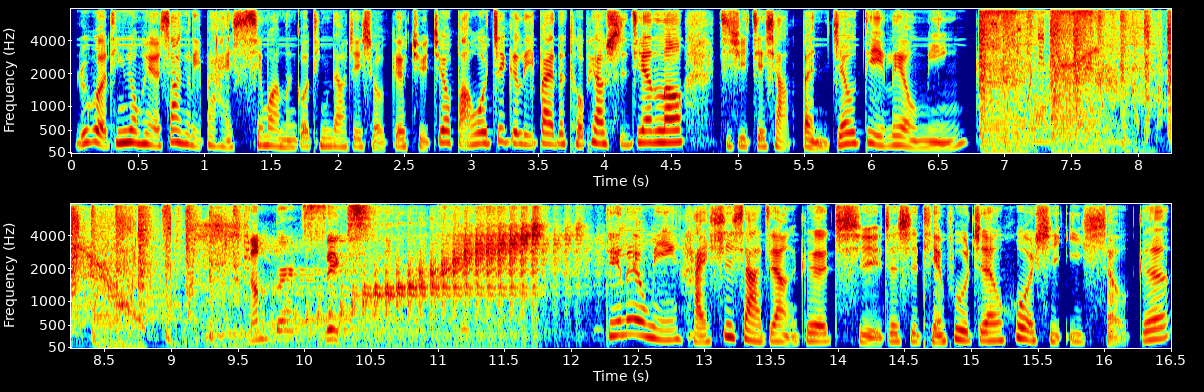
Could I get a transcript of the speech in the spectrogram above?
如果听众朋友下个礼拜还是希望能够听到这首歌曲，就把握这个礼拜的投票时间喽。继续揭晓本周第六名。Number six. 第六名还是下降歌曲，这是田馥甄或是一首歌。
